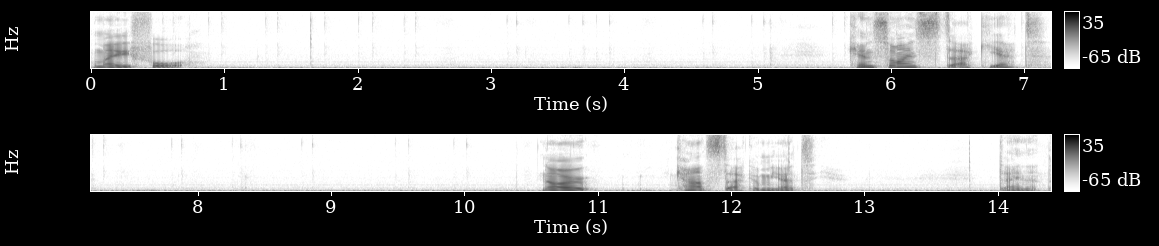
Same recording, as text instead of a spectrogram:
Or maybe four. Can signs stack yet? No, can't stack them yet. Dang it.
